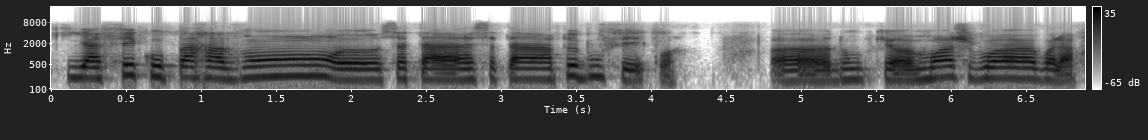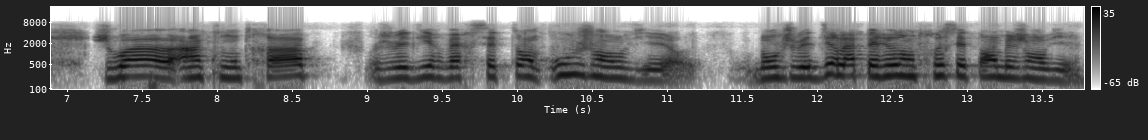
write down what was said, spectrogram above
qui a fait qu'auparavant, ça t'a un peu bouffé, quoi. Euh, donc euh, moi je vois voilà, je vois un contrat, je vais dire vers septembre ou janvier. Donc je vais dire la période entre septembre et janvier.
